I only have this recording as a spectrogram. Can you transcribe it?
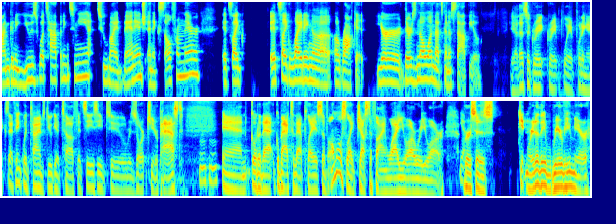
i'm going to use what's happening to me to my advantage and excel from there it's like it's like lighting a, a rocket you're there's no one that's going to stop you yeah, that's a great, great way of putting it. Because I think when times do get tough, it's easy to resort to your past mm-hmm. and go to that, go back to that place of almost like justifying why you are where you are, yeah. versus getting rid of the rear view mirror,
